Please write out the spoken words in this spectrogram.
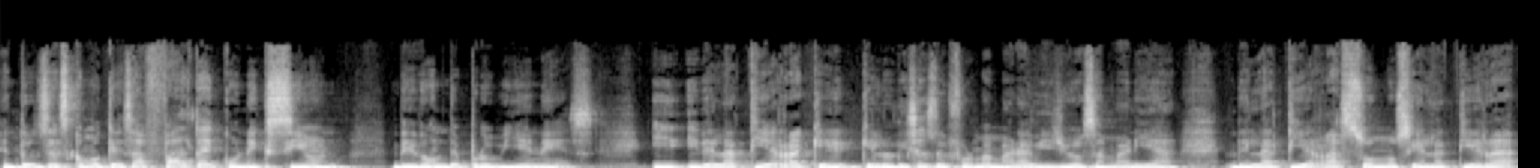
Entonces, como que esa falta de conexión de dónde provienes y, de la tierra que, que, lo dices de forma maravillosa, María, de la tierra somos y a la tierra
